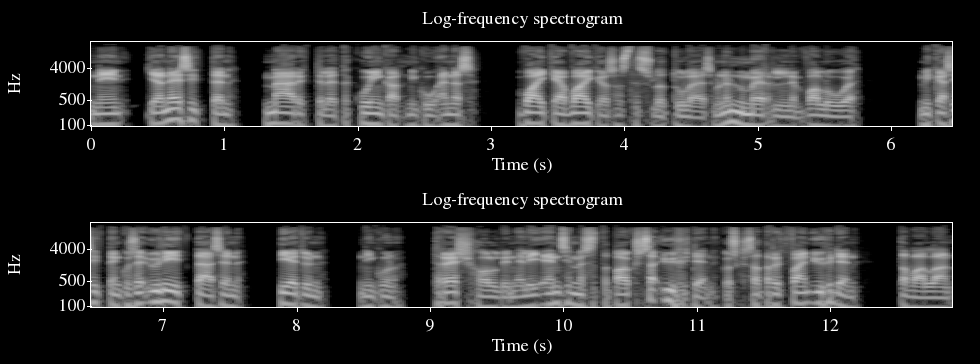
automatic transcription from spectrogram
Niin, ja ne sitten määrittelee, että kuinka niin kuin ns. vaikea vaikeusaste sulle tulee, semmoinen numerillinen value, mikä sitten kun se ylittää sen tietyn niin kuin thresholdin, eli ensimmäisessä tapauksessa yhden, koska sä tarvitset vain yhden tavallaan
